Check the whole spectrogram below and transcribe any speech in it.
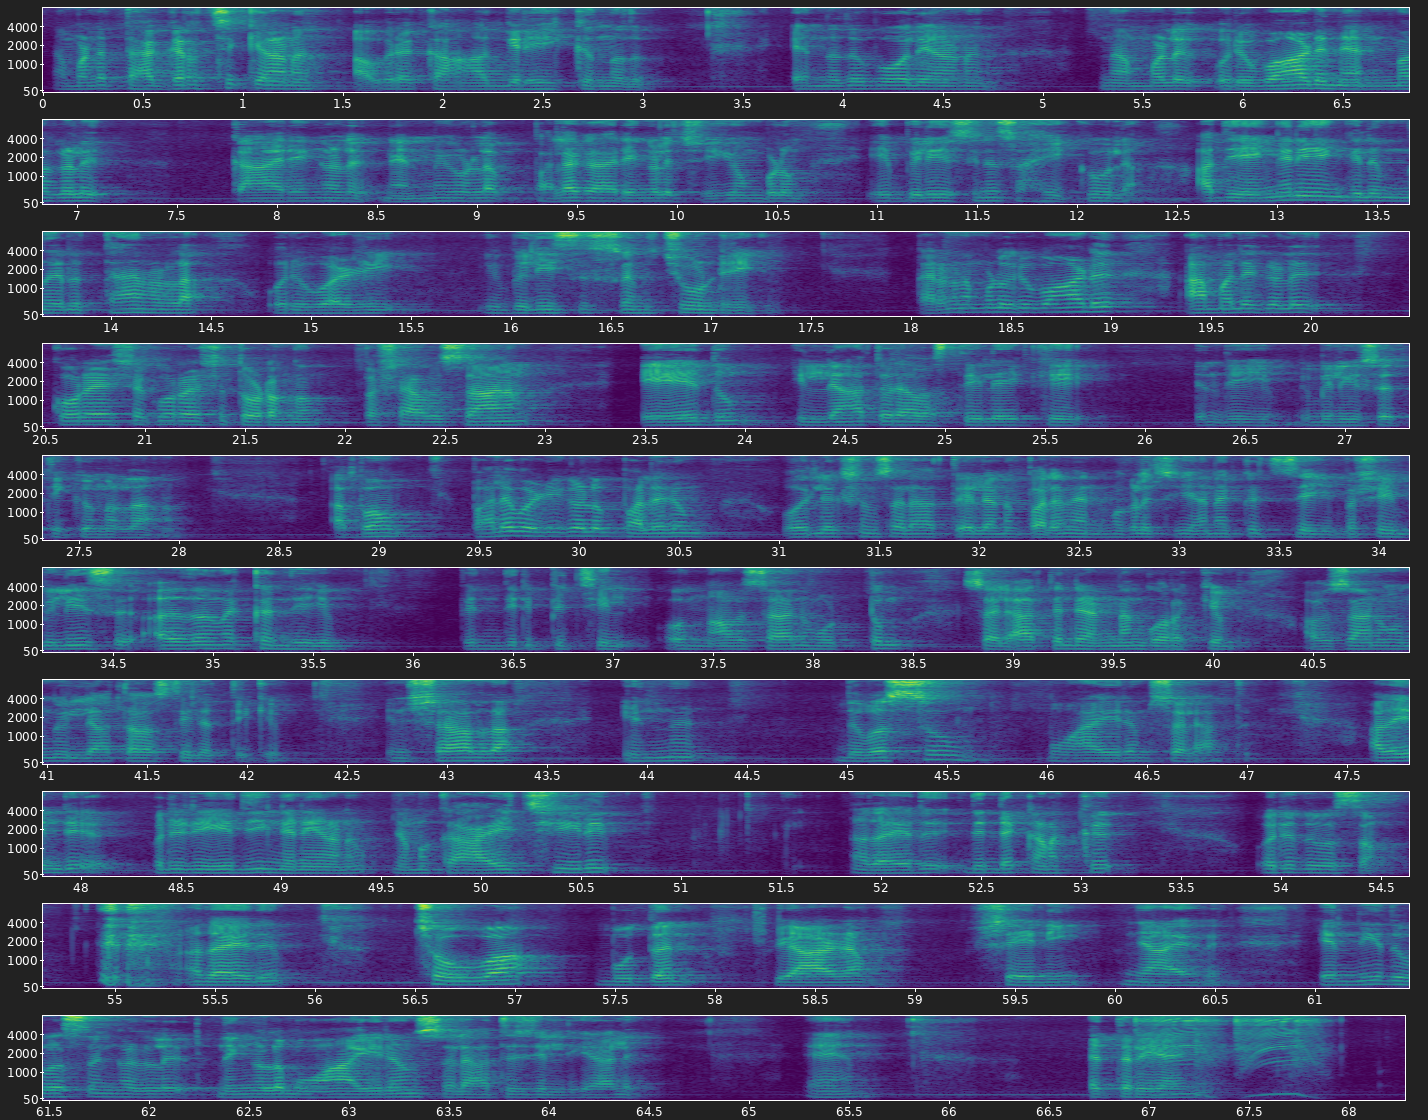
നമ്മുടെ തകർച്ചയ്ക്കാണ് അവരൊക്കെ ആഗ്രഹിക്കുന്നത്. എന്നതുപോലെയാണ് നമ്മൾ ഒരുപാട് നന്മകൾ കാര്യങ്ങൾ നന്മയുള്ള പല കാര്യങ്ങൾ ചെയ്യുമ്പോഴും ഇബിലീസിന് സഹിക്കൂല. അത് എങ്ങനെയെങ്കിലും നിർത്താനുള്ള ഒരു വഴി ഇബിലീസ് ശ്രമിച്ചുകൊണ്ടിരിക്കും. കാരണം നമ്മൾ ഒരുപാട് അമലുകൾ കുറേശ്ശെ കുറേശ്ശെ തുടങ്ങും. പക്ഷെ അവസാനം ഏതും ഇല്ലാത്തൊരവസ്ഥയിലേക്ക് എന്ത് ചെയ്യും ഇബിലീസ് എത്തിക്കും എന്നുള്ളതാണ് അപ്പോൾ പല വഴികളും പലരും ഒരു ലക്ഷം സ്ഥലത്തേലാണ് പല നന്മകൾ ചെയ്യാനൊക്കെ ചെയ്യും. പക്ഷേ ഇബിലീസ് അത് നിന്നൊക്കെ എന്ത് ചെയ്യും? പിന്തിരിപ്പിച്ചിൽ ഒന്ന് അവസാനം ഒട്ടും സ്വലാത്തിന്റെ എണ്ണം കുറയ്ക്കും. അവസാനം ഒന്നും ഇല്ലാത്ത അവസ്ഥയിലെത്തിക്കും ഇൻഷാല്ല ഇന്ന് ദിവസവും മൂവായിരം സ്വലാത്ത്. അതിന്റെ ഒരു രീതി ഇങ്ങനെയാണ്. നമുക്ക് ആഴ്ചയിൽ അതായത് ഇതിന്റെ കണക്ക് ഒരു ദിവസം. അതായത് ചൊവ്വ ബുധൻ വ്യാഴം ശനി ഞായർ എന്നീ ദിവസങ്ങളിൽ നിങ്ങൾ മൂവായിരം സ്വലാത്ത് ചെല്ലിയാൽ എത്രയായി?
